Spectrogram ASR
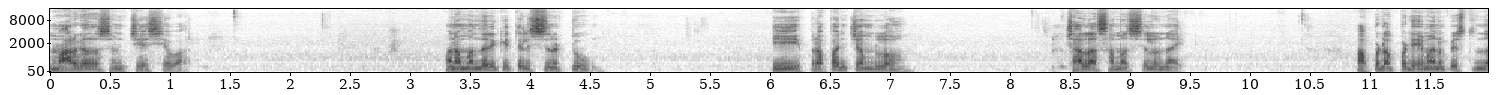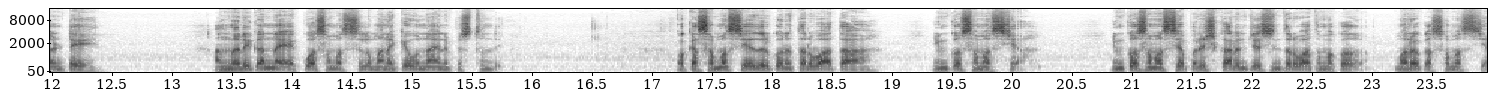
మార్గదర్శనం చేసేవారు. మనమందరికీ తెలిసినట్టు ఈ ప్రపంచంలో చాలా సమస్యలు ఉన్నాయి అప్పుడప్పుడు ఏమనిపిస్తుందంటే అందరికన్నా ఎక్కువ సమస్యలు మనకే ఉన్నాయనిపిస్తుంది. ఒక సమస్య ఎదుర్కొన్న తర్వాత ఇంకో సమస్య. ఇంకో సమస్య పరిష్కారం చేసిన తర్వాత మరొక మరొక సమస్య.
